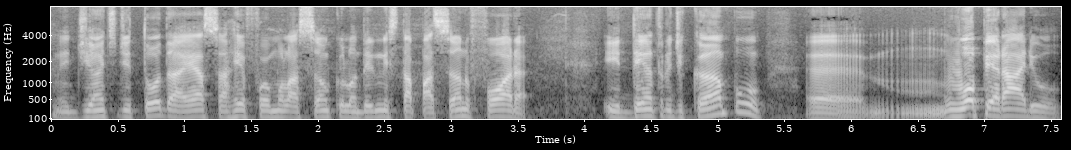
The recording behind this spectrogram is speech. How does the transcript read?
né, diante de toda essa reformulação que o Londrina está passando, fora e dentro de campo. É, o operário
